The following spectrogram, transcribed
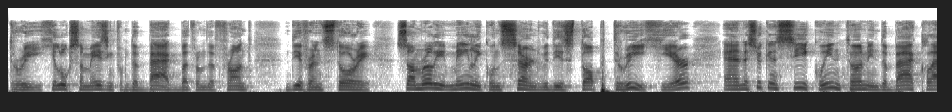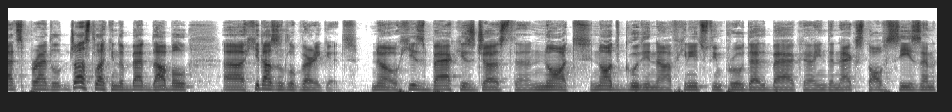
3. He looks amazing from the back, but from the front, different story. So I'm really mainly concerned with these top 3 here, and as you can see, Quinton in the back lat spread, just like in the back double, uh, he doesn't look very good. No, his back is just uh, not not good enough. He needs to improve that back uh, in the next off season.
